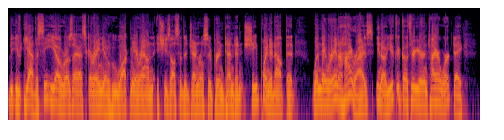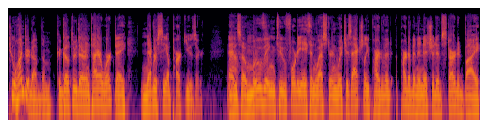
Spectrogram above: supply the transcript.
Yeah, the CEO, Rosa Escareño, who walked me around, she's also the general superintendent. She pointed out that when they were in a high rise, you know, you could go through your entire workday. 200 of them could go through their entire workday, never see a park user. Wow. And so moving to 48th and Western, which is actually part of it, part of an initiative started by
